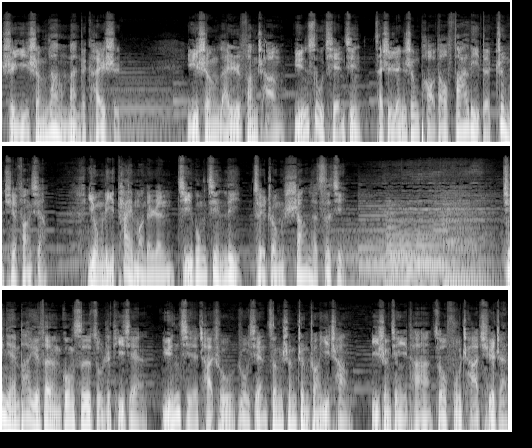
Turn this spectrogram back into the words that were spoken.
是一生浪漫的开始，余生来日方长，匀速前进才是人生跑道发力的正确方向。”用力太猛的人急功近利，最终伤了自己。去年八月份，公司组织体检，云姐查出乳腺增生症状异常，医生建议她做复查确诊。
